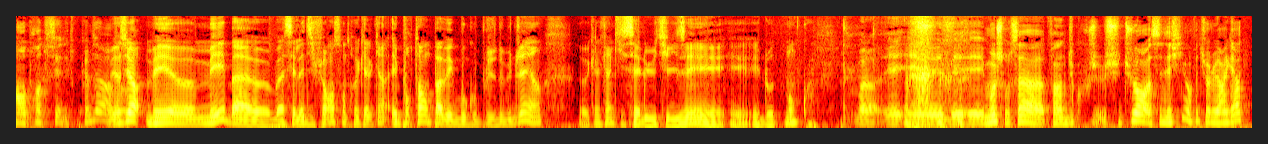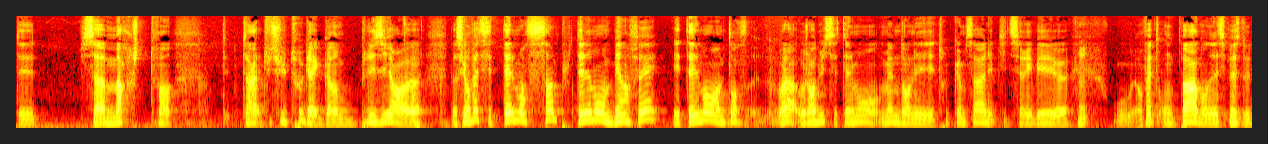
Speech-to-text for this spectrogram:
emprunte, tu sais, des trucs comme ça. Bien enfin. sûr, mais, euh, mais bah, euh, bah, c'est la différence entre quelqu'un, et pourtant pas avec beaucoup plus de budget, hein, quelqu'un qui sait l'utiliser et, et, et l'autre non. Quoi. Voilà. Et, moi, je trouve ça. Enfin, du coup, je, je suis toujours. C'est des films, en fait, tu les regardes, ça marche. Enfin. Tu suis le truc avec un plaisir euh, Ouais. parce qu'en fait c'est tellement simple, tellement bien fait et tellement en même temps voilà aujourd'hui c'est tellement même dans les trucs comme ça les petites séries B euh, Mm. où en fait on part dans une espèce de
